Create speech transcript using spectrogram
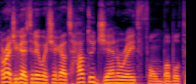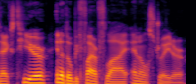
Alright you guys, today we'll check out how to generate foam bubble text here in Adobe Firefly and Illustrator.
